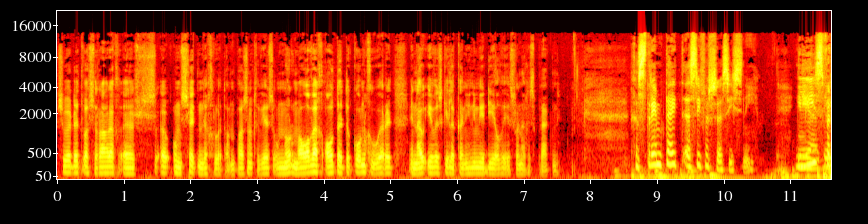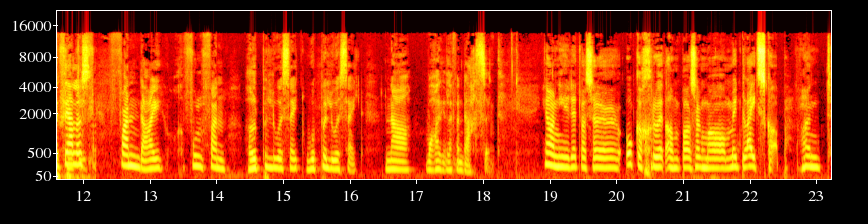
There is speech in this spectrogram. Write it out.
So dit was regtig 'n ontsettende groot aanpassing geweest om normaalweg altyd te kon gehoor het en nou ewe skielik kan jy nie meer deel wees van 'n gesprek nie. Gestremdheid is nie vir sissies nie. Nee, Elise, nee, vertel ons van daai gevoel van hulpeloosheid, hopeloosheid na waar jy vandag sit. Ja nee, dit was 'n uh, ook 'n groot aanpassing maar met blydskap want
